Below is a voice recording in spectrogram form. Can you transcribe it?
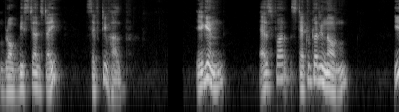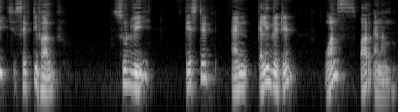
block discharge type safety valve. Again as per statutory norm each safety valve should be tested and calibrated once per annum.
